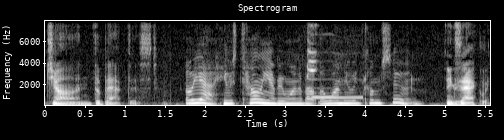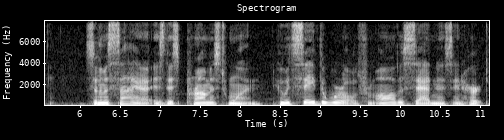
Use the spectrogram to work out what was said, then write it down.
John the Baptist. Oh, yeah, he was telling everyone about the one who would come soon. Exactly. So the Messiah is this promised one who would save the world from all the sadness and hurt.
